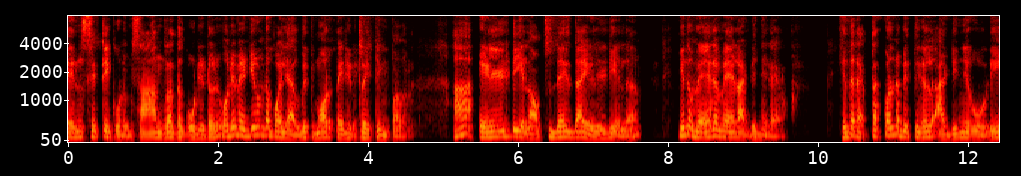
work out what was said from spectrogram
ഡെൻസിറ്റി കൂടും. സാന്ദ്രത കൂടിയിട്ട് ഒരു ഒരു വെടിയുണ്ട പോലെ ആകും വിത്ത് മോർ പെനിട്രേറ്റിംഗ് പവർ ആ എൽ ഡി എൽ ഓക്സിഡൈസ്ഡ് ആ എൽ ഡി എൽ ഇത് വേഗം വേഗം അടിഞ്ഞു കയറും. ഇത് രക്തക്കൊള്ളിന്റെ ഭിത്തികൾ അടിഞ്ഞുകൂടി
